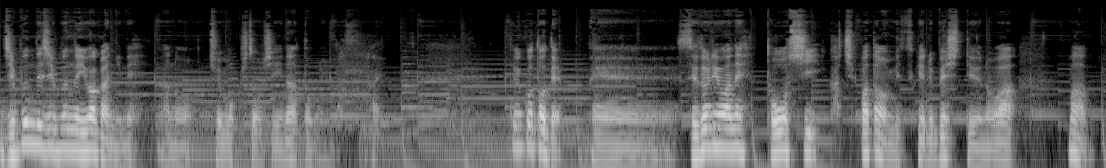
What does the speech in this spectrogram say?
自分で自分の違和感にね、あの、注目してほしいなと思います。はい。ということで、えー、せどりはね、投資、勝ちパターンを見つけるべしっていうのは、まあ、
